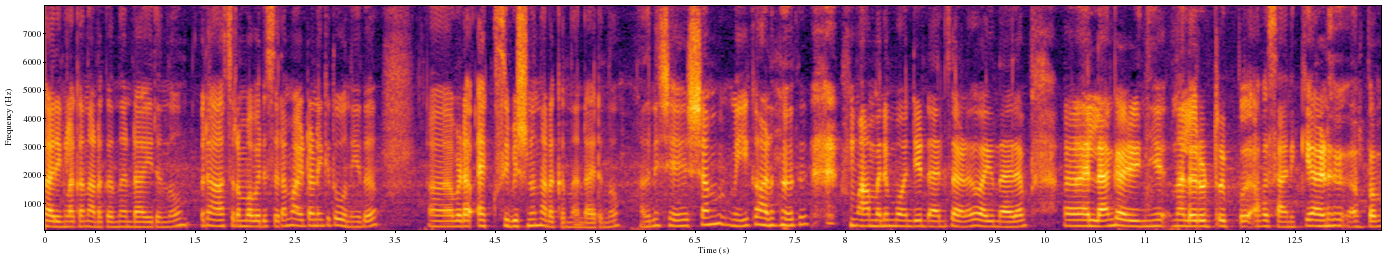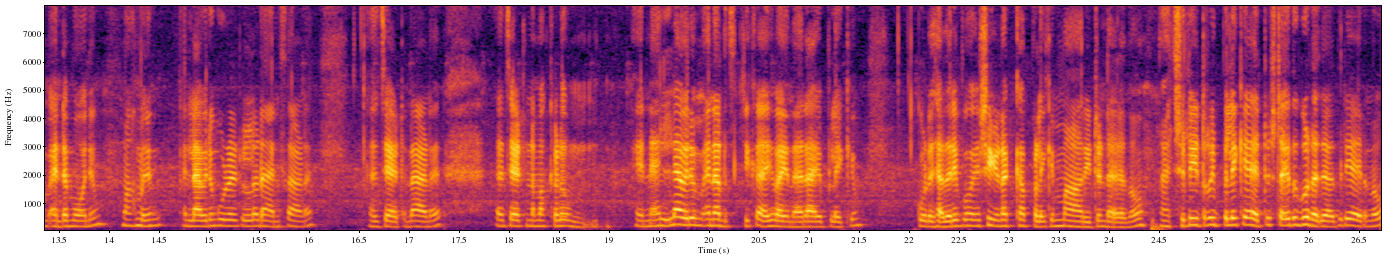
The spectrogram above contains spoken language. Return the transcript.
കാര്യങ്ങളൊക്കെ നടക്കുന്നുണ്ടായിരുന്നു. ഒരു ആശ്രമ പരിസരമായിട്ടാണ് എനിക്ക് തോന്നിയത്. അവിടെ എക്സിബിഷനും നടക്കുന്നുണ്ടായിരുന്നു. അതിനുശേഷം ഈ കാണുന്നത് മാമനും മോന്റെയും ഡാൻസാണ് വൈകുന്നേരം എല്ലാം കഴിഞ്ഞ് നല്ലൊരു ട്രിപ്പ് അവസാനിക്കുകയാണ്. അപ്പം എന്റെ മോനും മാമനും എല്ലാവരും കൂടെയുള്ള ഡാൻസാണ് അത് ചേട്ടനാണ്. ചേട്ടന്റെ മക്കളും എന്നെ എല്ലാവരും എനർജറ്റിക്കായി വൈകുന്നേരം ആയപ്പോഴേക്കും കുടജാതിരി പോയ ക്ഷീണമൊക്കെ അപ്പോഴേക്കും മാറിയിട്ടുണ്ടായിരുന്നു. ആക്ച്വലി ഈ ട്രിപ്പിലേക്ക് ഏറ്റവും ഇഷ്ടമായത് ഗുഡജാതിരി ആയിരുന്നു.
